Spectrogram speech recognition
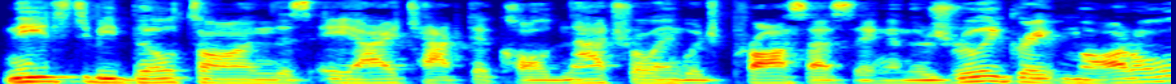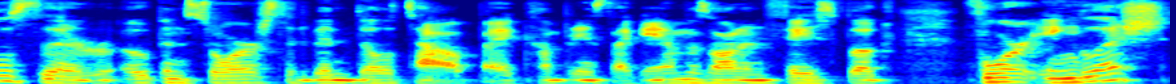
needs to be built on this ai tactic called natural language processing. And there's really great models that are open source that have been built out by companies like amazon and facebook for english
